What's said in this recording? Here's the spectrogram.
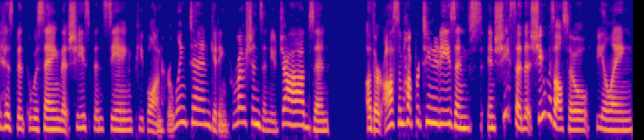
has been was saying that she's been seeing people on her LinkedIn getting promotions and new jobs and other awesome opportunities and and she said that she was also feeling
